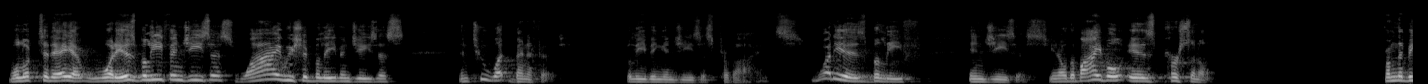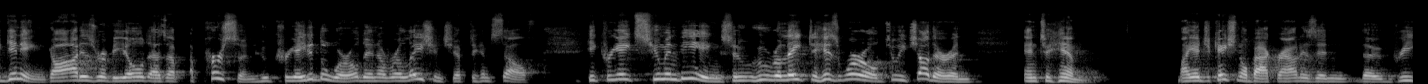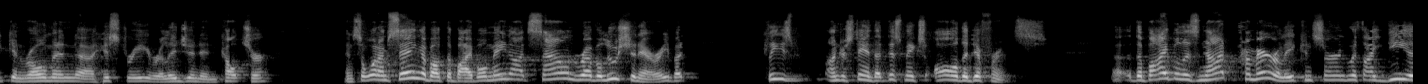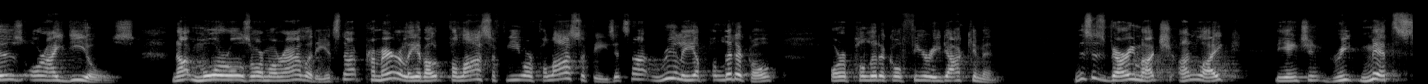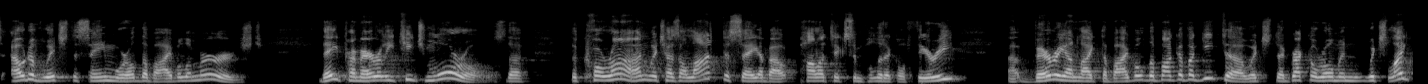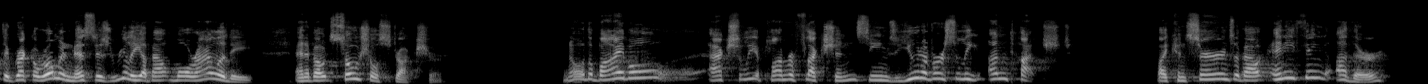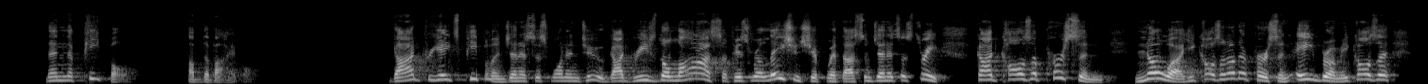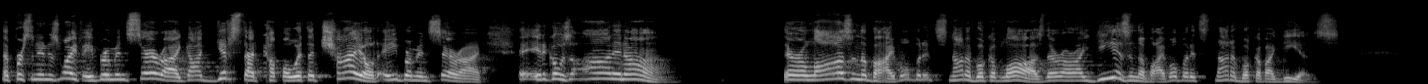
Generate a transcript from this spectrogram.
We'll look today at what is belief in Jesus, why we should believe in Jesus, and to what benefit believing in Jesus provides. What is belief in Jesus? You know, the Bible is personal. From the beginning, God is revealed as a, a, person who created the world in a relationship to himself. He creates human beings who, who relate to his world, to each other, and, and to him. My educational background is in the Greek and Roman uh, history, religion, and culture. And so, what I'm saying about the Bible may not sound revolutionary, but please understand that this makes all the difference. Uh, the Bible is not primarily concerned with ideas or ideals, not morals or morality. It's not primarily about philosophy or philosophies. It's not really a political or a political theory document. This is very much unlike the ancient Greek myths out of which the same world, the Bible, emerged. They primarily teach morals. The, the Quran, which has a lot to say about politics and political theory, uh, very unlike the Bible, the Bhagavad Gita, which the Greco-Roman, which like the Greco-Roman myths, is really about morality and about social structure. No, the Bible actually, upon reflection, seems universally untouched by concerns about anything other than the people of the Bible. God creates people in Genesis 1 and 2. God grieves the loss of his relationship with us in Genesis 3. God calls a person, Noah. He calls another person, Abram. He calls a, a person and his wife, Abram and Sarai. God gifts that couple with a child, Abram and Sarai. It goes on and on. There are laws in the Bible, but it's not a book of laws. There are ideas in the Bible, but it's not a book of ideas.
